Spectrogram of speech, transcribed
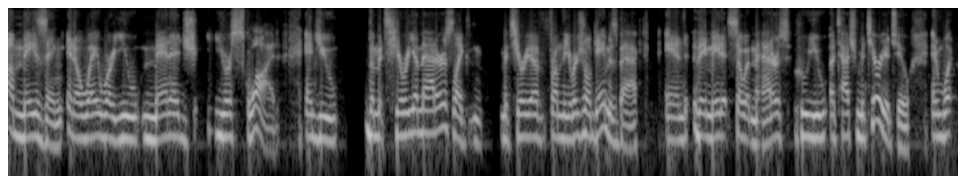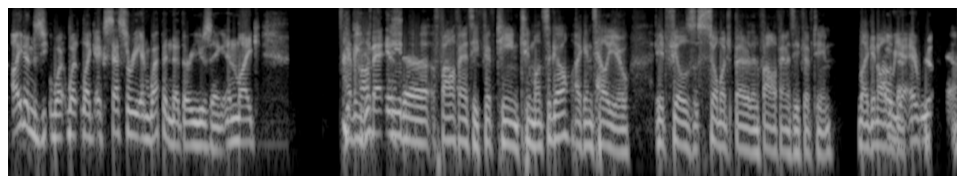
amazing in a way where you manage your squad and you the materia matters like materia from the original game is back and they made it so it matters who you attach materia to and what items what what like accessory and weapon that they're using and like Having combat just is played uh, Final Fantasy 15 two months ago, I can tell you it feels so much better than Final Fantasy 15. Like in all oh the yeah it really Yeah.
